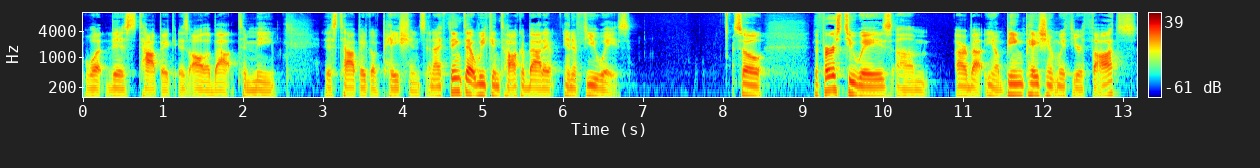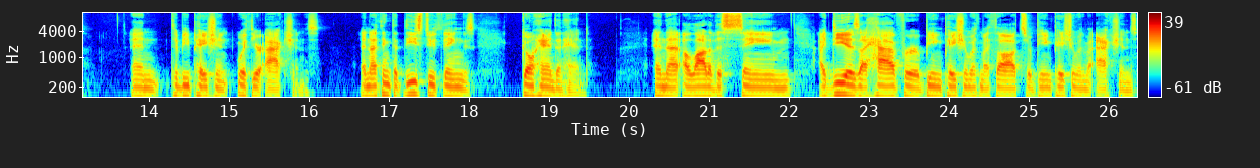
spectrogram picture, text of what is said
what this topic is all about to me. This topic of patience, and I think that we can talk about it in a few ways. So, the first two ways um, are about you know being patient with your thoughts and to be patient with your actions. And I think that these two things go hand in hand and that a lot of the same ideas I have for being patient with my thoughts or being patient with my actions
